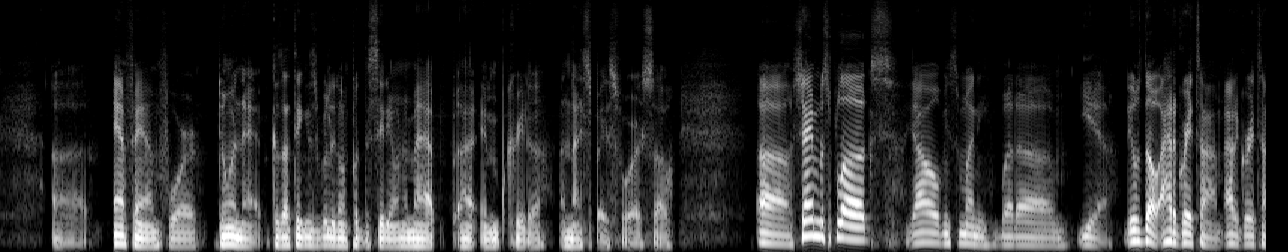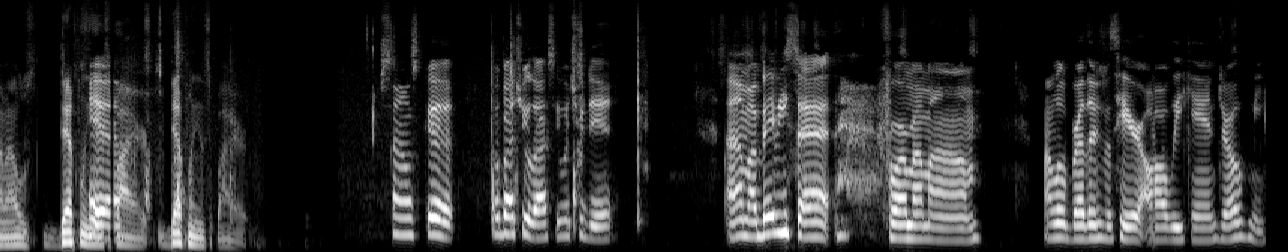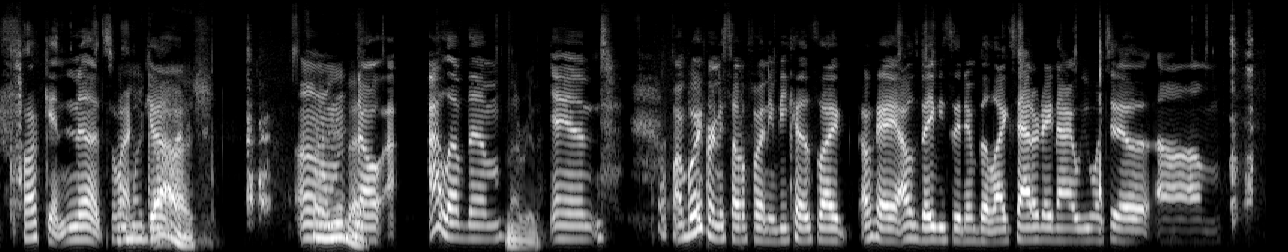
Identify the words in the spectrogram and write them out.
uh, AmFam for doing that because I think it's really going to put the city on the map uh, and create a, a nice space for us. So, uh, shameless plugs. Y'all owe me some money, but um, yeah, it was dope. I had a great time. I had a great time. I was definitely Yeah. inspired. Definitely inspired. Sounds good. What about you, Lassie? What you did? Um, I babysat for my mom. My little brothers was here all weekend. Drove me fucking nuts. Oh my, oh my gosh, Um, no, I, I love them. not really. And my boyfriend is so funny because, like, okay, I was babysitting, but like Saturday night we went to um,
